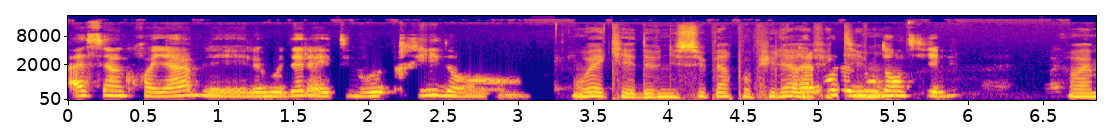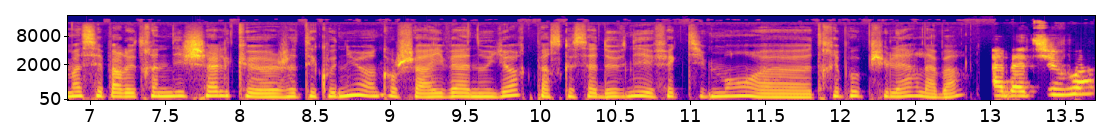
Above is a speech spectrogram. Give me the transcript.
assez incroyable et le modèle a été repris dans Ouais, qui est devenu super populaire, vraiment le effectivement. monde entier. Ouais, moi, c'est par le trendy chal que je t'ai connu hein, quand je suis arrivée à New York parce que ça devenait effectivement euh, très populaire là-bas. Ah bah tu vois,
